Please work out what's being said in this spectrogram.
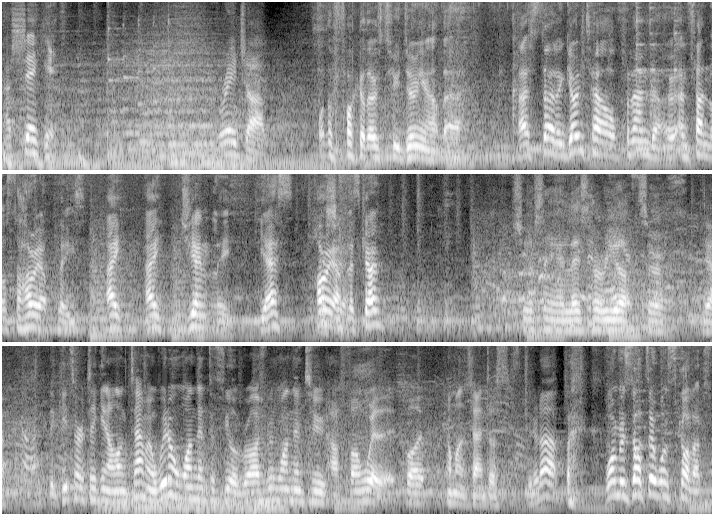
Now shake it. Great job. What the fuck are those two doing out there? Uh, Sterling, go and tell Fernando and Santos to hurry up, please. Hey, hey, gently. Yes? Hurry Yes, up, sir. let's go. Chef saying, let's hurry up, sir. Yeah. The kids are taking a long time, and we don't want them to feel rushed. We want them to have fun with it. But come on, Santos, speed it up. One risotto, one scallops.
